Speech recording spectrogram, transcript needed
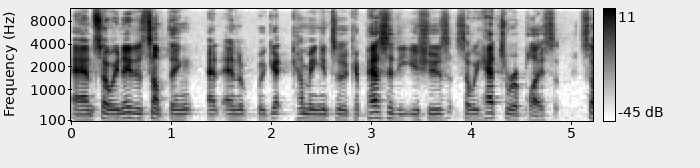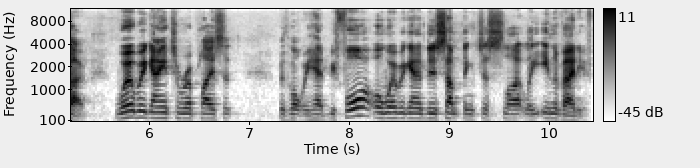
And so we needed something, and, and we're get, coming into capacity issues, so we had to replace it. So, were we going to replace it with what we had before, or were we going to do something just slightly innovative?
